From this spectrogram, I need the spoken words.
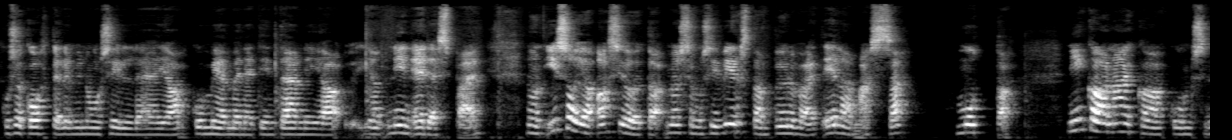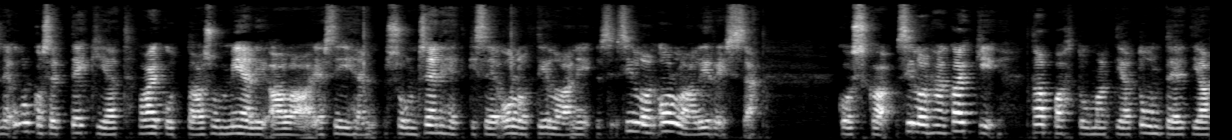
kun se kohteli minua silleen ja kun minä menetin tän ja, ja niin edespäin. Ne on isoja asioita, myös semmoisia virstanpylväitä elämässä, mutta niin kauan aikaa, kun ne ulkoiset tekijät vaikuttaa sun mielialaa ja siihen sun sen hetkiseen olotilaan, niin silloin ollaan lirissä. Koska silloinhan kaikki tapahtumat ja tunteet ja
